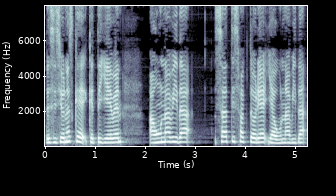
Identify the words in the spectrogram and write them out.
decisiones que, que te lleven a una vida satisfactoria y a una vida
